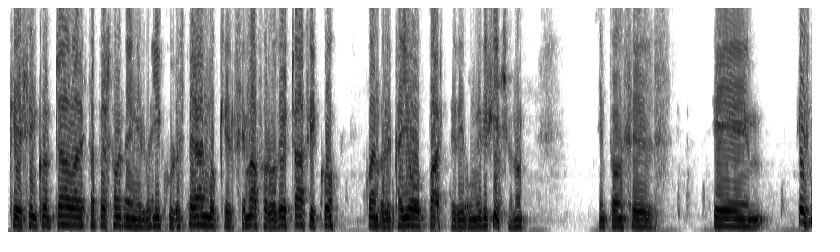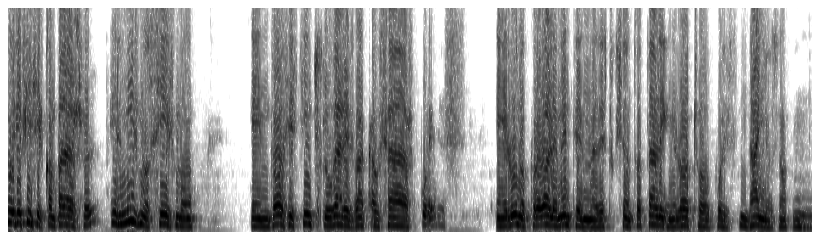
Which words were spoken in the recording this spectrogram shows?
que se encontraba esta persona en el vehículo esperando que el semáforo de tráfico cuando le cayó parte de un edificio, ¿no? Entonces, em, es muy difícil comparar el mismo sismo en dos distintos lugares va a causar, pues, en el uno probablemente una destrucción total y en el otro pues daños, ¿no? Mm.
